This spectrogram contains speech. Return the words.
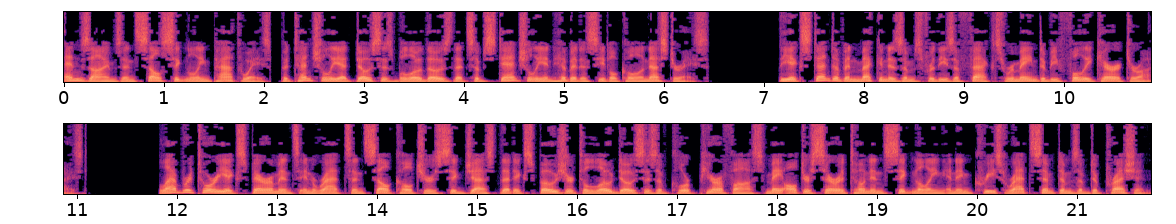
enzymes and cell signaling pathways, potentially at doses below those that substantially inhibit acetylcholinesterase. The extent of and mechanisms for these effects remain to be fully characterized. Laboratory experiments in rats and cell cultures suggest that exposure to low doses of chlorpyrifos may alter serotonin signaling and increase rat symptoms of depression,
